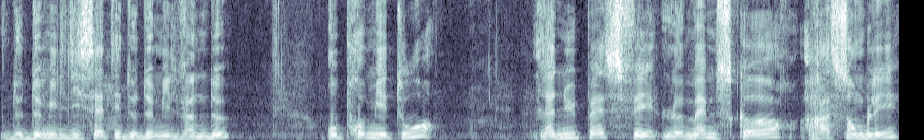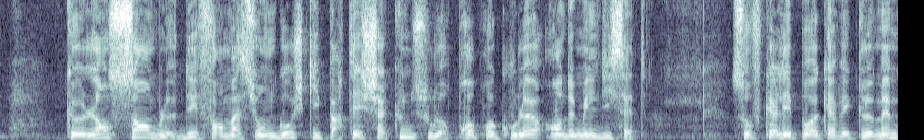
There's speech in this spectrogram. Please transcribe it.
de 2017 et de 2022, au premier tour, la NUPES fait le même score rassemblé que l'ensemble des formations de gauche qui partaient chacune sous leur propre couleur en 2017. Sauf qu'à l'époque, avec le même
